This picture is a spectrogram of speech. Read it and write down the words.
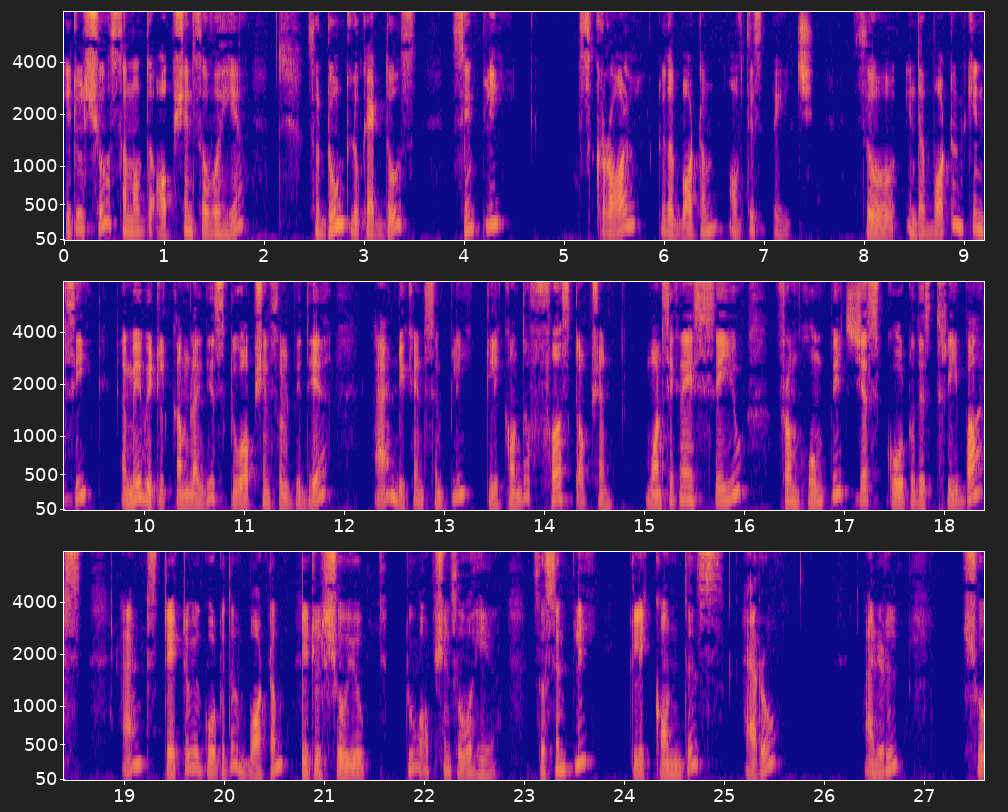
it will show some of the options over here. So don't look at those. Simply scroll to the bottom of this page. So in the bottom you can see uh, maybe it will come like this. Two options will be there. And you can simply click on the first option. Once again I say you from home page just go to these three bars and straight away go to the bottom. It will show you two options over here. So simply click on this arrow and it will show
